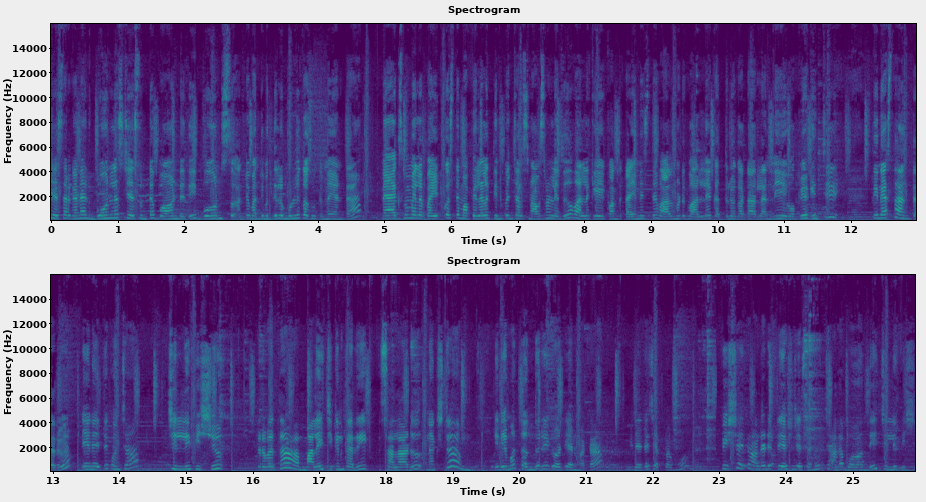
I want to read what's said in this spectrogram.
చేశారు కానీ అది బోన్లెస్ చేస్తుంటే బాగుండేది. బోన్స్ అంటే మధ్య మధ్యలో ముళ్ళు తగులుతున్నాయంట. మాక్సిమం ఇలా బయటకు వస్తే మా పిల్లలకి తినిపించాల్సిన అవసరం లేదు. వాళ్ళకి కొంత టైం ఇస్తే వాళ్ళ మటుకు వాళ్ళే కత్తులు కటార్లు అన్ని ఉపయోగించి తినేస్తా అంటారు. నేనైతే కొంచెం చిల్లీ ఫిష్ తర్వాత malai chicken curry salad next ఇదేమో తందూరి రోటీ అనమాట ఇదైతే చెప్పాము. ఫిష్ అయితే ఆల్రెడీ టేస్ట్ చేశాను. చాలా బాగుంది చిల్లీ ఫిష్.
